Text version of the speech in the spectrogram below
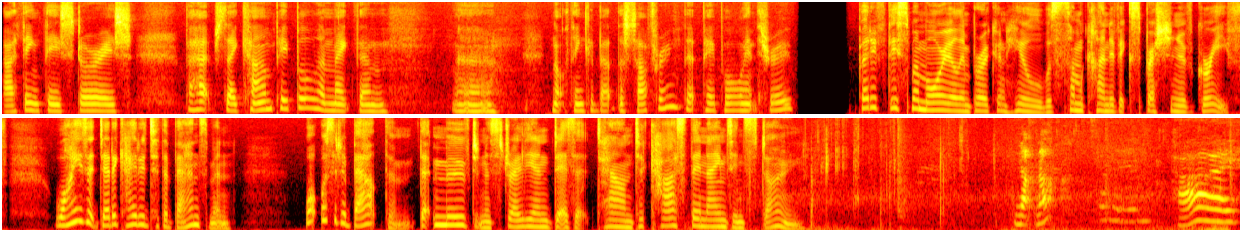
I think these stories, perhaps they calm people and make them uh, not think about the suffering that people went through. But if this memorial in Broken Hill was some kind of expression of grief, why is it dedicated to the bandsmen? What was it about them that moved an Australian desert town to cast their names in stone? Knock, knock. Hi.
